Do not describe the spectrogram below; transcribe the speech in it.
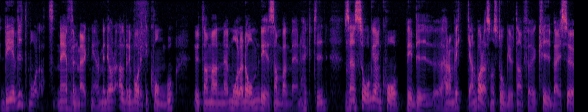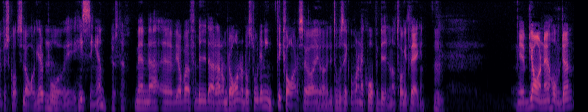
det är vitmålat med mm. FN-märkningar men det har aldrig varit i Kongo. Utan man målade om det i samband med en högtid. Sen mm. såg jag en KP-bil häromveckan bara som stod utanför Kvibergs överskottslager mm. på Hissingen. Men äh, jag var förbi där häromdagen och då stod den inte kvar. Så jag, jag är lite osäker på var den här KP-bilen har tagit vägen. Mm. Eh, Bjarne Hovden,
